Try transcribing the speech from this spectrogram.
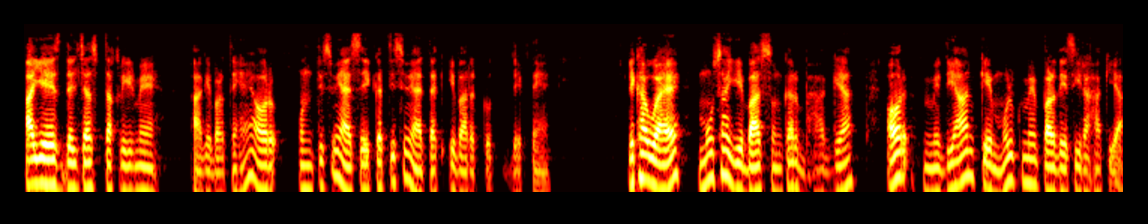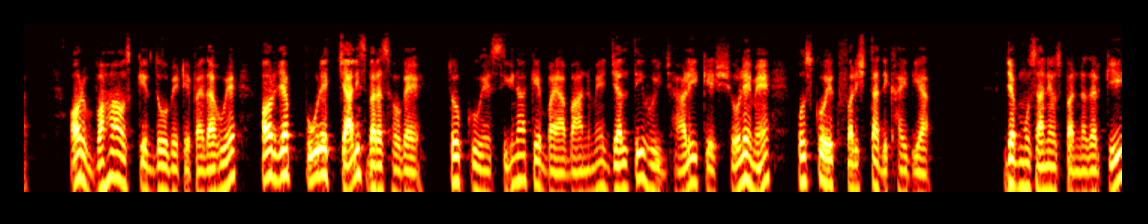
آئیے اس دلچسپ تقریر میں آگے بڑھتے ہیں اور انتیسویں آئے سے اکتیسویں آئے تک عبارت کو دیکھتے ہیں۔ لکھا ہوا ہے موسا یہ بات سن کر بھاگ گیا اور مدیان کے ملک میں پردیسی رہا کیا اور وہاں اس کے دو بیٹے پیدا ہوئے اور جب پورے چالیس برس ہو گئے تو کوہ سینا کے بیابان میں جلتی ہوئی جھاڑی کے شولے میں اس کو ایک فرشتہ دکھائی دیا۔ جب موسا نے اس پر نظر کی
